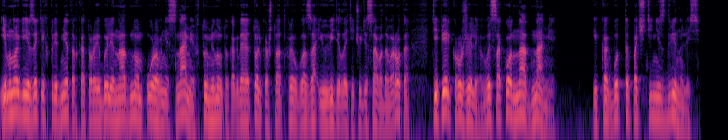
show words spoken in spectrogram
и многие из этих предметов, которые были на одном уровне с нами в ту минуту, когда я только что открыл глаза и увидел эти чудеса водоворота, теперь кружили высоко над нами – и как будто почти не сдвинулись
